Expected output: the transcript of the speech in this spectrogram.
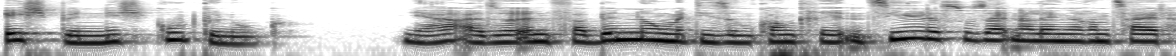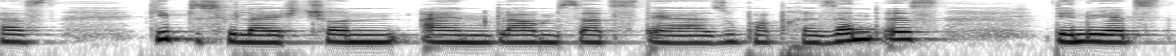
ich bin nicht gut genug. Ja, also in Verbindung mit diesem konkreten Ziel, das du seit einer längeren Zeit hast, gibt es vielleicht schon einen Glaubenssatz, der super präsent ist, den du jetzt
